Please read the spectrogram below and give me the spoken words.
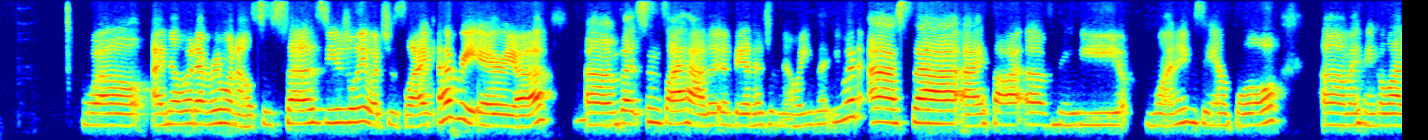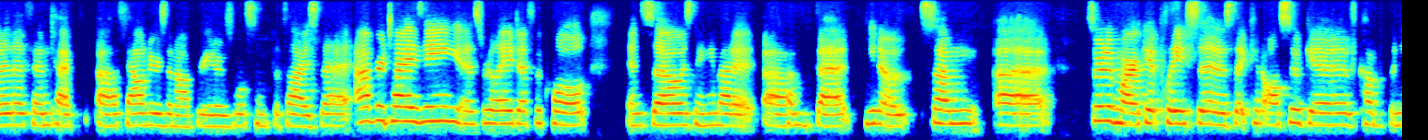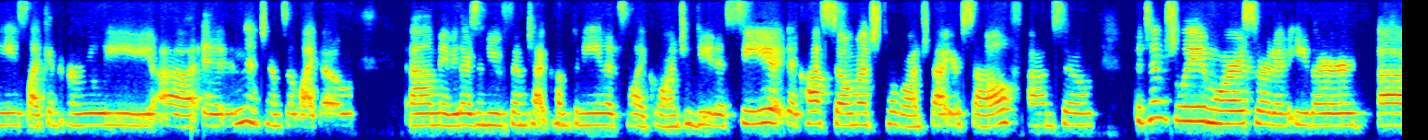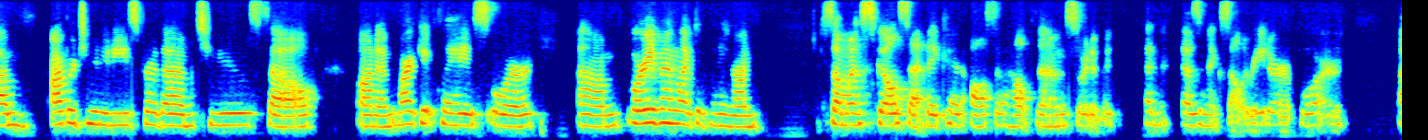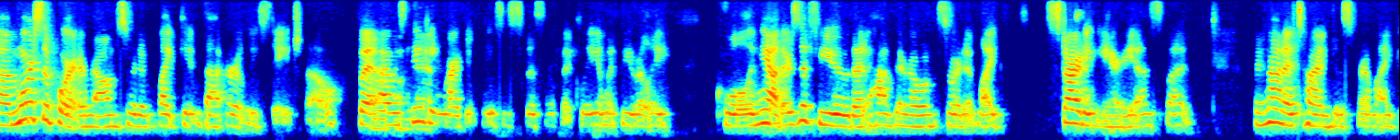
Well, I know what everyone else says usually, which is like every area. Um, but since I had the advantage of knowing that you would ask that, I thought of maybe one example. Um, I think a lot of the femtech uh, founders and operators will sympathize that advertising is really difficult and so I was thinking about it um, that, you know, some uh, sort of marketplaces that could also give companies like an early uh, in, in terms of like, oh, um, maybe there's a new femtech company that's like launching D2C. It, it costs so much to launch that yourself. Um, so potentially more sort of either um, opportunities for them to sell on a marketplace or um, or even like depending on someone's skill set, they could also help them sort of an, as an accelerator or uh, more support around sort of like get that early stage though. But I was thinking marketplaces specifically, it would be really cool. And yeah, there's a few that have their own sort of like starting areas, but there's not a ton just for like,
